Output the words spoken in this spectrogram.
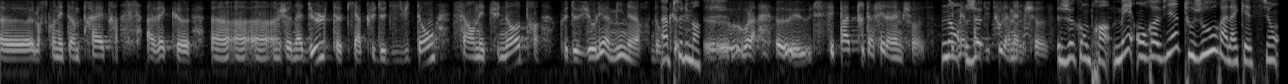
euh, lorsqu'on est un prêtre avec euh, un, un, un, jeune adulte qui a plus de 18 ans, ça en est une autre que de violer un mineur. Donc, Absolument. Euh, voilà, euh, c'est pas tout à fait la même chose. Non, même je, pas du tout la même chose. Je comprends, mais on revient toujours à la question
